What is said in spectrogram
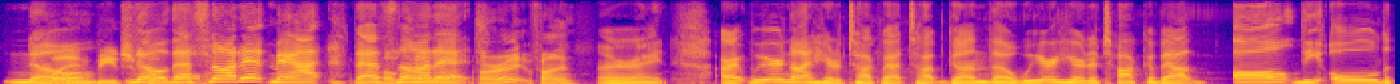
no, playing beach no, football. that's not it, Matt. That's not it. All right, fine. All right. All right. We are not here to talk about Top Gun, though. We are here to talk about all the old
